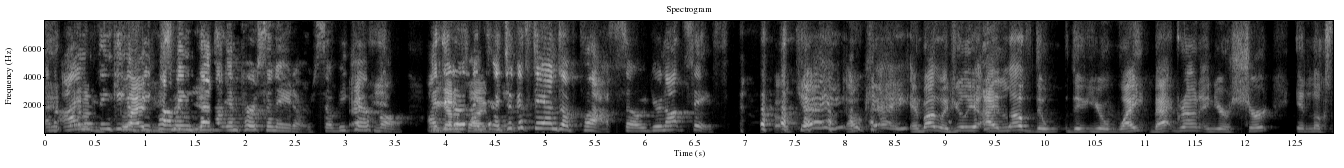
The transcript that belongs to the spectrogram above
And I'm, I'm thinking of becoming yes. that impersonator. So be uh, careful. I did. A, I, I took a stand-up class, so you're not safe. okay, okay. And by the way, Julia, I love the, the your white background and your shirt. It looks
